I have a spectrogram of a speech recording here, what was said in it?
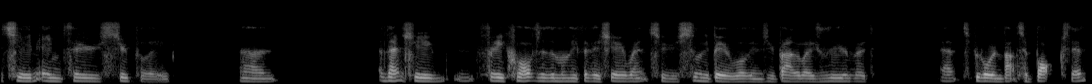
the team into Super League, and eventually three quarters of the money for this year went to Sonny Bill Williams, who, by the way, is rumoured uh, to be going back to boxing,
